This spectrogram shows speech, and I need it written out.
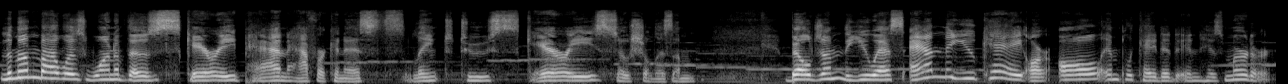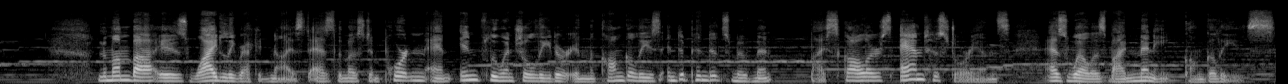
Lumumba was one of those scary Pan Africanists linked to scary socialism. Belgium, the US, and the UK are all implicated in his murder. Lumumba is widely recognized as the most important and influential leader in the Congolese independence movement by scholars and historians, as well as by many Congolese.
